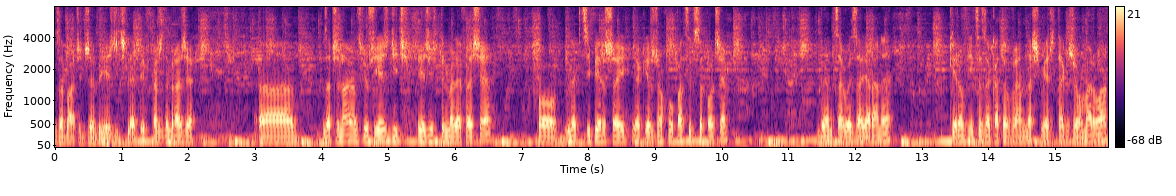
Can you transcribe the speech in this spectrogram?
zobaczyć, żeby jeździć lepiej. W każdym razie, e, zaczynając już jeździć, jeździć w tym LFS-ie, po lekcji pierwszej, jak jeżdżą chłopacy w Sopocie, byłem cały zajarany. Kierownicę zakatowałem na śmierć tak, że umarła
